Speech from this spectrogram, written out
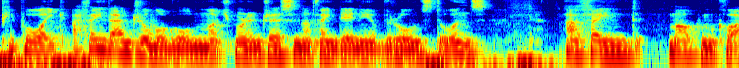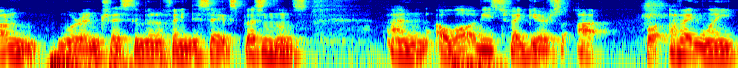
people like I find Andrew Golding much more interesting than I find any of the Rolling Stones. I find Malcolm McLaren more interesting than I find the Sex Pistols. Mm-hmm. And a lot of these figures, I, I think, like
